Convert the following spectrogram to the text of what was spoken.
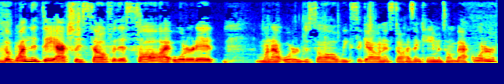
the one that they actually sell for this saw, I ordered it when I ordered the saw weeks ago and it still hasn't came. It's on back order.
